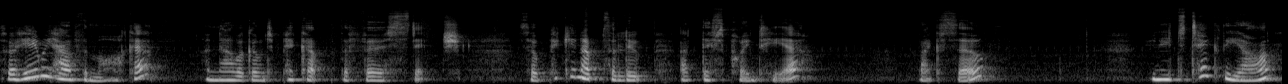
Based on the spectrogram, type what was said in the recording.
So here we have the marker and now we're going to pick up the first stitch. So picking up the loop at this point here, like so, you need to take the yarn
